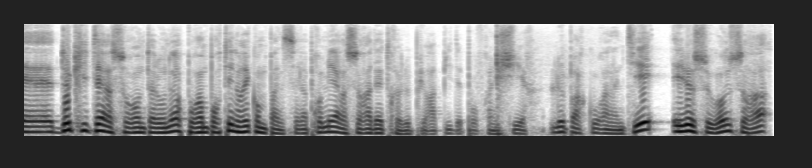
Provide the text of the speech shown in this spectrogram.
Euh, deux critères seront à l'honneur pour remporter une récompense. La première sera d'être le plus rapide pour franchir le parcours en entier, et le second sera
